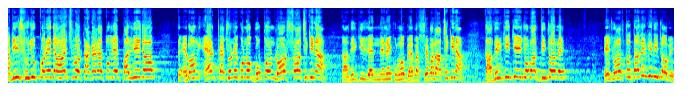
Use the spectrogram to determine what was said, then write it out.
আগেই সুযোগ করে দেওয়া হয়েছিল? টাকাটা তুলে পালিয়ে যাও। এবং এর পেছনে কোনো গোপন রহস্য আছে কি না তাদের কি লেনদেনে কোনো ব্যাপার সেবার আছে কি না তাদের কি এই জবাব দিতে হবে? এই জবাব তো তাদেরকে দিতে হবে।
